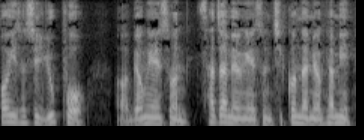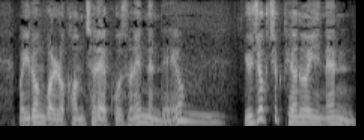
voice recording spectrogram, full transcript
허위사실 유포, 어, 명예훼손, 사자 명예훼손, 직권남용 혐의 뭐 이런 걸로 검찰에 고소를 했는데요. 음. 유족 측 변호인은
